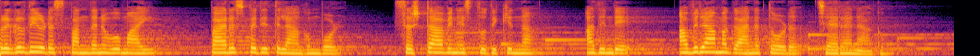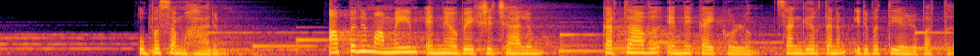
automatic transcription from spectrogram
പ്രകൃതിയുടെ സ്പന്ദനവുമായി പാരസ്പര്യത്തിലാകുമ്പോൾ സൃഷ്ടാവിനെ സ്തുതിക്കുന്ന അതിന്റെ അവിരാമ ഗാനത്തോട് ചേരാനാകും. ഉപസംഹാരം. അപ്പനും അമ്മയും എന്നെ ഉപേക്ഷിച്ചാലും കർത്താവ് എന്നെ കൈക്കൊള്ളും. സങ്കീർത്തനം ഇരുപത്തിയേഴ് പത്ത്.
